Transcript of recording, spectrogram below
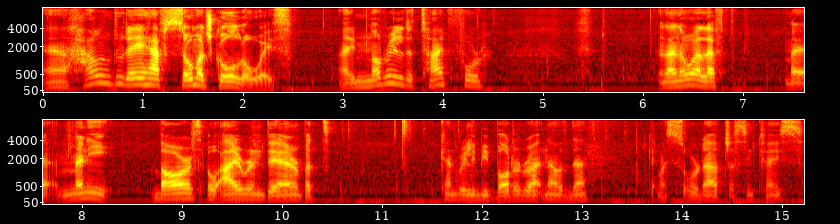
Uh, how do they have so much gold always? I'm not really the type for... And I know I left ma many bars of iron there, but can't really be bothered right now with that. Get my sword out just in case.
